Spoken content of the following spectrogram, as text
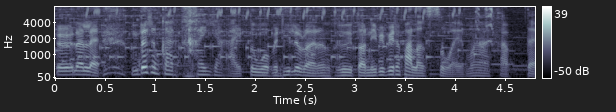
เออนั่นแหละมันได้ทำการขยายตัวเป็นที่เรียบร้อยแล้วคือ ตอนนี้พิพิธภัณฑ์เราสวยมากครับ แต่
